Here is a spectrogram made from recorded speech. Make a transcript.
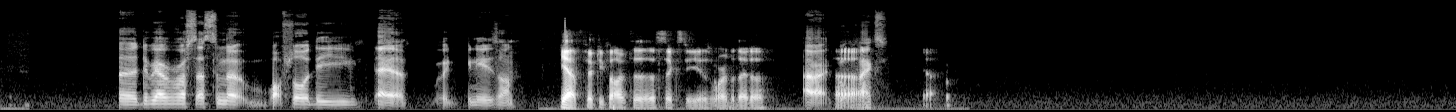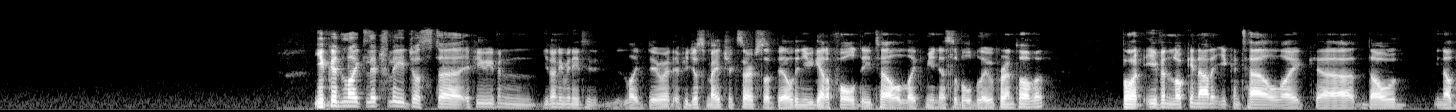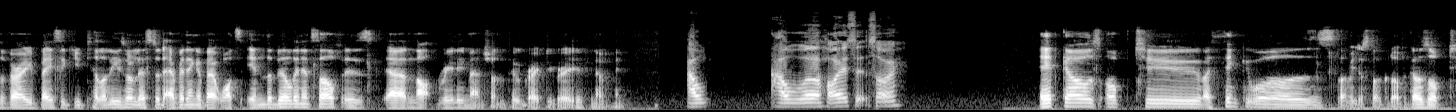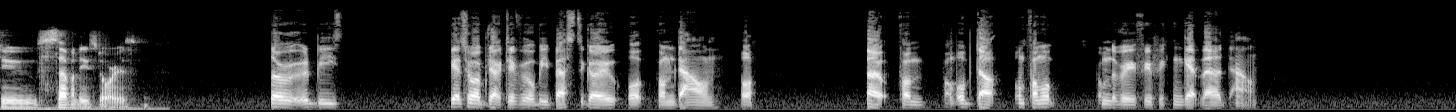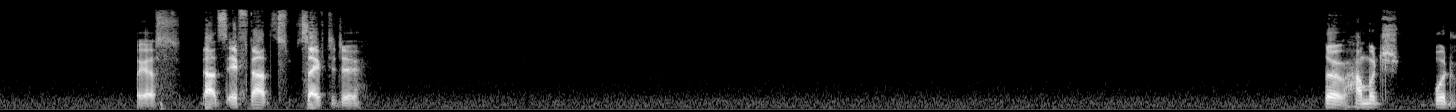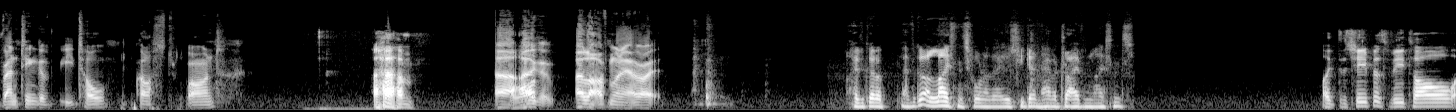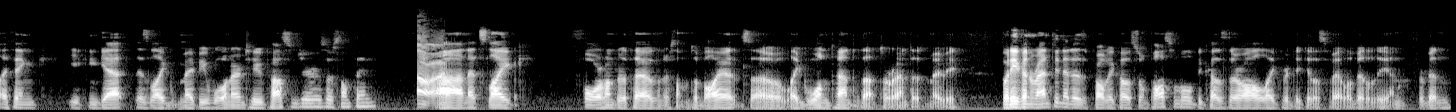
Uh, do we have a rough estimate what floor the data we need is on? Yeah, 55 to 60 is where the data All right. Cool, Uh, thanks. You could like literally just uh, if you even you don't even need to like do it. If you just matrix search the building, you get a full detailed like municipal blueprint of it. But even looking at it, you can tell like uh, though you know the very basic utilities are listed, everything about what's in the building itself is uh, not really mentioned to a great degree. If you know what I mean. How how uh, high is it? Sorry. It goes up to I think it was let me just look it up. It goes up to seventy stories. So it would be get to our objective. It will be best to go up from down, or no, from from up down, from up from the roof if we can get there down. I guess that's if that's safe to do. So, how much would renting a VTOL cost, Warren? Um, Uh, A lot. I go a lot of money, alright. I've got a I've got a license for one of those. You don't have a driving license. like the cheapest VTOL I think you can get is like maybe one or two passengers or something. Alright. and it's like four hundred thousand or something to buy it. So like one tenth of that to rent it, maybe. But even renting it is probably close to impossible because they're all like ridiculous availability and forbidden.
